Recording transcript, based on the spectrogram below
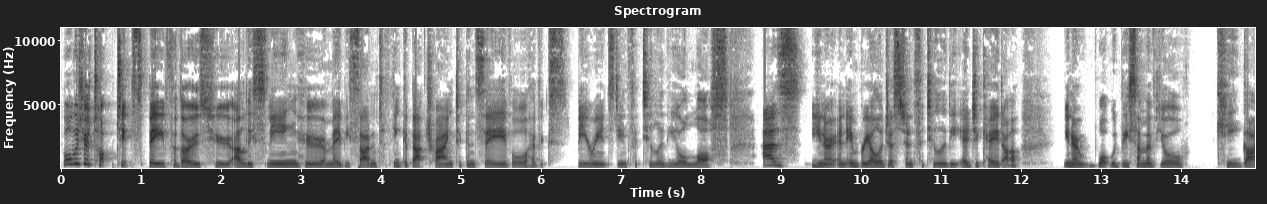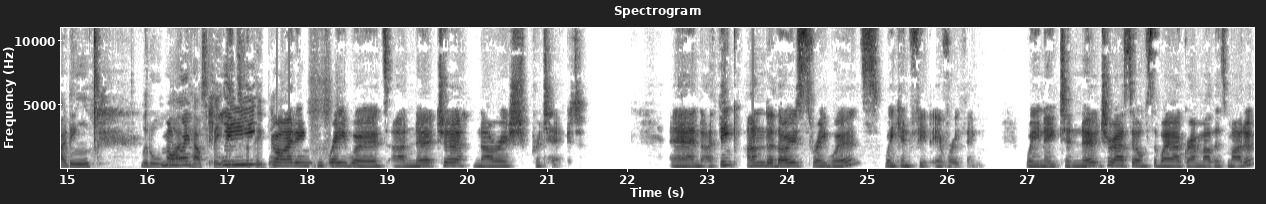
What would your top tips be for those who are listening who are maybe starting to think about trying to conceive or have experienced infertility or loss as, you know, an embryologist and fertility educator? You know, what would be some of your key guiding little My lighthouse beacons for people? guiding three words are nurture, nourish, protect. And I think under those three words, we can fit everything. We need to nurture ourselves the way our grandmothers might have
